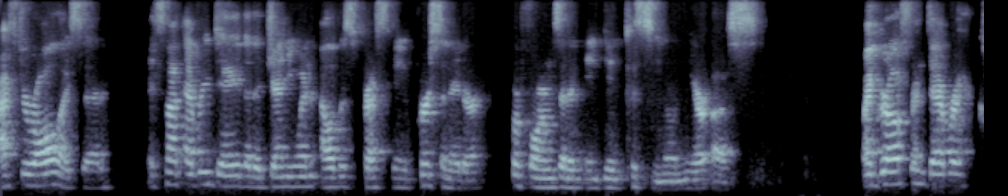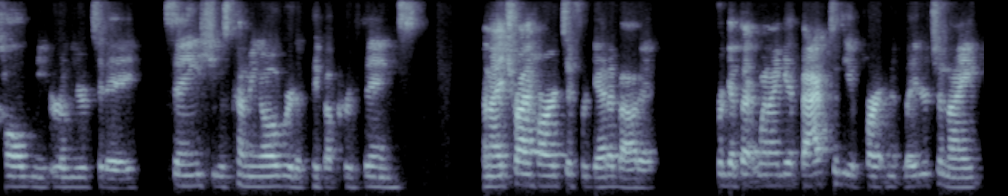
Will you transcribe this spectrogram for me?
After all, I said, it's not every day that a genuine Elvis Presley impersonator performs at an Indian casino near us. My girlfriend Deborah called me earlier today saying she was coming over to pick up her things. And I try hard to forget about it. Forget that when I get back to the apartment later tonight,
